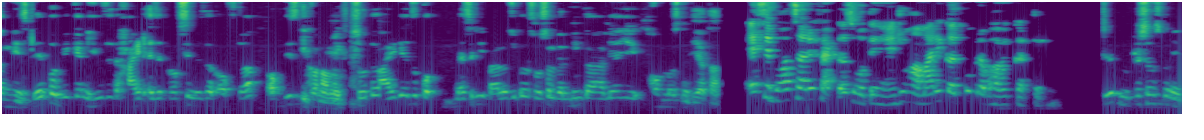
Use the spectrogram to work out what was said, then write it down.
convince therefore we can use the height as a proxy measure of the of this economics. So the idea जो बेसिकली biological social well-being का लिए ये कॉमलोस ने दिया था। ऐसे बहुत सारे फैक्टर्स होते हैं जो हमारे कद को प्रभावित करते हैं। सिर्फ़ न्यूट्रिशन को नहीं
